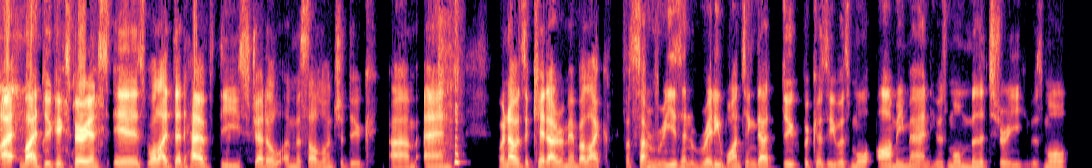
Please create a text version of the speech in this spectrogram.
I my Duke experience is well, I did have the straddle a missile launcher Duke. Um, and when I was a kid, I remember like for some reason really wanting that Duke because he was more army man, he was more military, he was more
